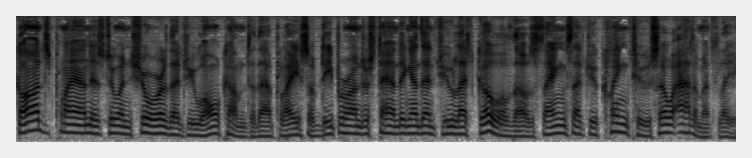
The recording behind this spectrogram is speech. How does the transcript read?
God's plan is to ensure that you all come to that place of deeper understanding and that you let go of those things that you cling to so adamantly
